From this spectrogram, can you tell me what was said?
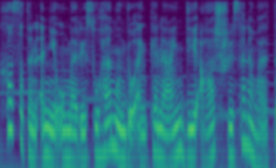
خاصة أني أمارسها منذ أن كان عندي عشر سنوات.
